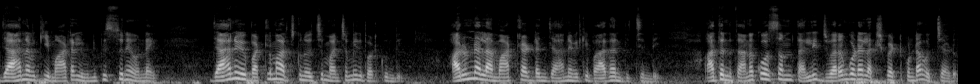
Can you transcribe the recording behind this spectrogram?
జాహ్నవికి మాటలు వినిపిస్తూనే ఉన్నాయి. జాహ్నవి బట్టలు మార్చుకుని వచ్చి మంచం మీద పడుకుంది. అరుణ్ అలా మాట్లాడడం జాహ్నవికి బాధ అనిపించింది. అతను తన కోసం తల్లి జ్వరం కూడా లక్ష్య పెట్టకుండా వచ్చాడు.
